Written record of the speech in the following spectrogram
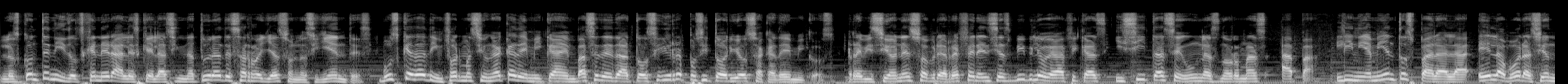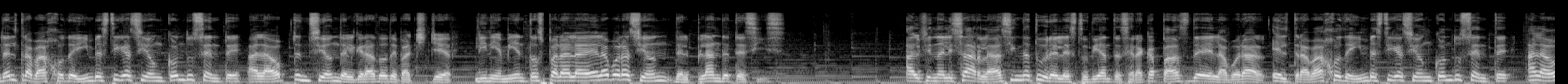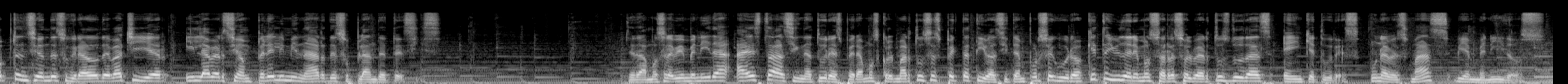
Los contenidos generales que la asignatura desarrolla son los siguientes. Búsqueda de información académica en base de datos y repositorios académicos. Revisiones sobre referencias bibliográficas y citas según las normas APA. Lineamientos para la elaboración del trabajo de investigación conducente a la obtención del grado de bachiller. Lineamientos para la elaboración del plan de tesis. Al finalizar la asignatura, el estudiante será capaz de elaborar el trabajo de investigación conducente a la obtención de su grado de bachiller y la versión preliminar de su plan de tesis. Te damos la bienvenida a esta asignatura, esperamos colmar tus expectativas y ten por seguro que te ayudaremos a resolver tus dudas e inquietudes. Una vez más, bienvenidos.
